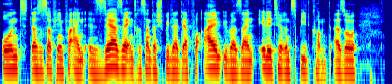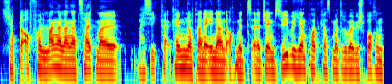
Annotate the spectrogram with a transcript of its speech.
Und das ist auf jeden Fall ein sehr, sehr interessanter Spieler, der vor allem über seinen elitären Speed kommt. Also, ich habe da auch vor langer, langer Zeit mal, weiß ich, kann, ich mich noch daran erinnern, auch mit äh, James Wiebe hier im Podcast mal drüber gesprochen.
